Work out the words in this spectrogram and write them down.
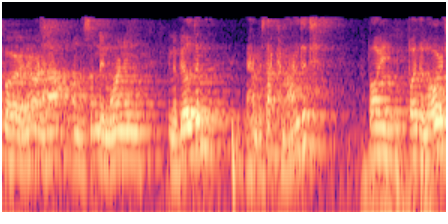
for an hour and a half on a Sunday morning in a building? Um, is that commanded by by the Lord?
